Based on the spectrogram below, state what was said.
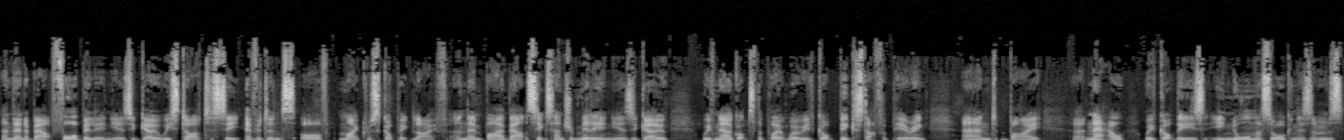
And then about 4 billion years ago, we start to see evidence of microscopic life. And then by about 600 million years ago, we've now got to the point where we've got big stuff appearing. And by uh, now, we've got these enormous organisms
